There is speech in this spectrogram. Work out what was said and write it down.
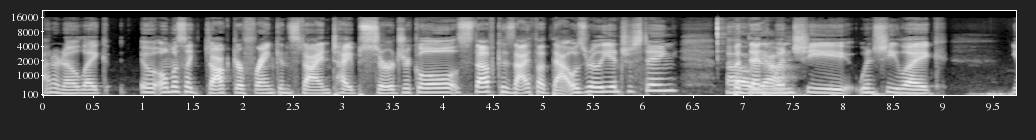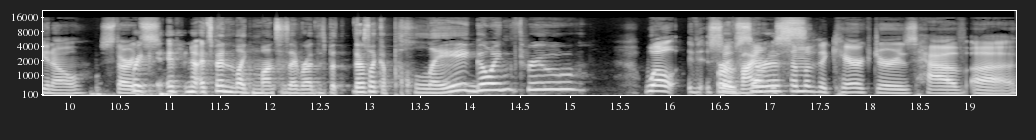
i don't know like it, almost like dr frankenstein type surgical stuff because i thought that was really interesting but Oh, then yeah. when she when she like you know starts Right, if no, it's been like months since I've read this, but there's like a plague going through. Well, so some some of the characters have uh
